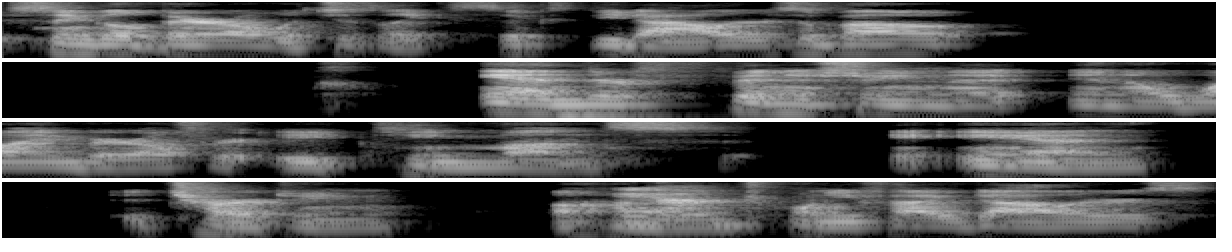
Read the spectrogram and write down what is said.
single barrel, which is like sixty dollars about, and they're finishing it in a wine barrel for eighteen months and charging one hundred and twenty five dollars.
